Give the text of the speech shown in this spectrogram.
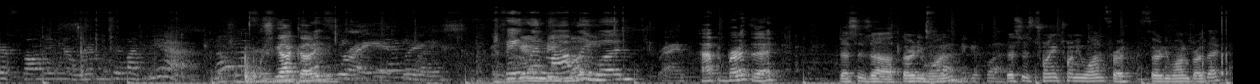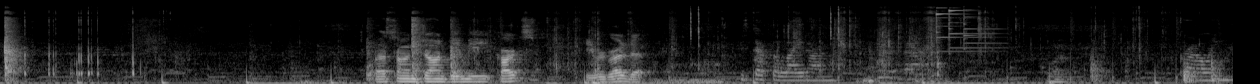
your phone in your room to like, yeah. What you got, Cody? Right. Like, If Caitlin Mobley money, would. Right. Happy birthday. This is uh 31. Make it flat. This is 2021 for 31 birthday. Last time John gave me cards, he regretted it. He's got the light on. What? Growling.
